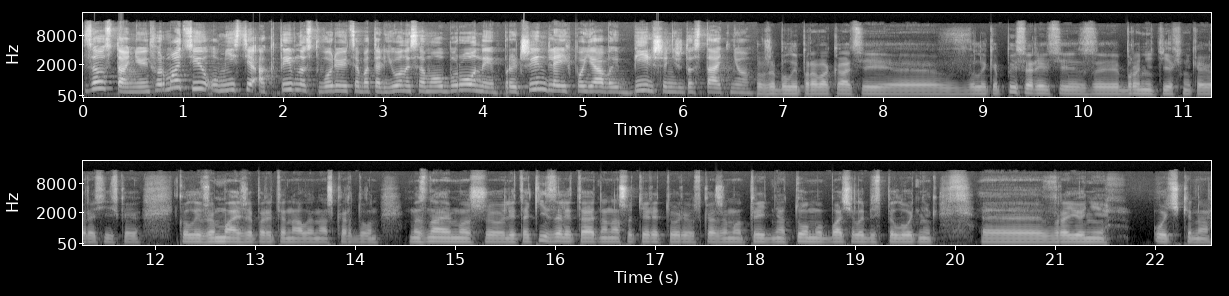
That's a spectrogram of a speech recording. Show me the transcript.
За останньою інформацією, у місті активно створюються батальйони самооборони. Причин для їх появи більше, ніж достатньо. Вже були провокації е, в Великописарівці з бронетехнікою російською, коли вже майже перетинали наш кордон. Ми знаємо, що літаки залітають на нашу територію. Скажімо, три дні тому бачили безпілотник е, в районі Очкіна.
